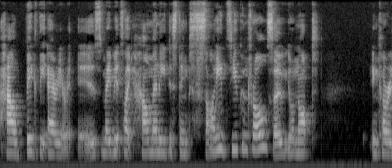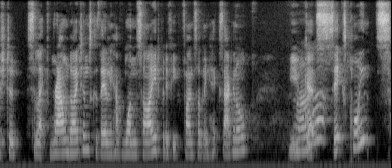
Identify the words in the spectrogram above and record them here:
how big the area it is. Maybe it's like how many distinct sides you control, so you're not encouraged to select round items because they only have one side, but if you find something hexagonal, you get six points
